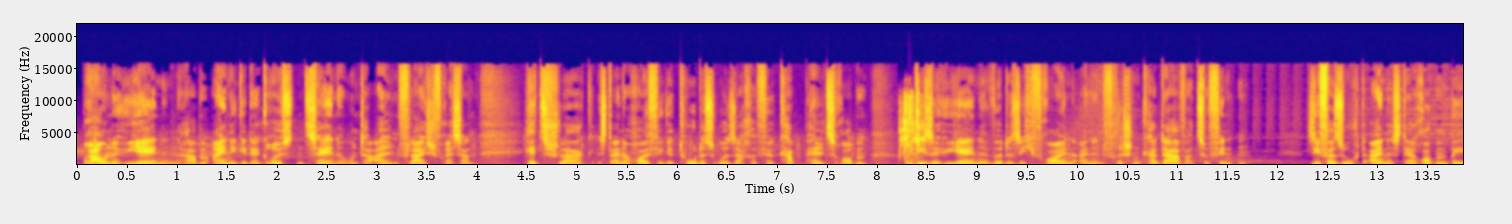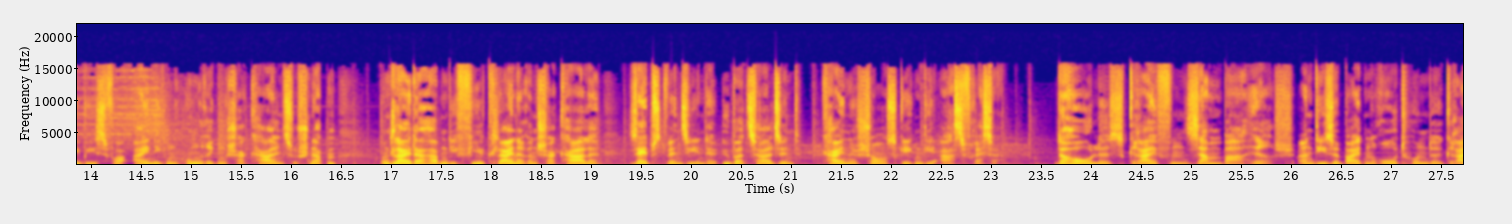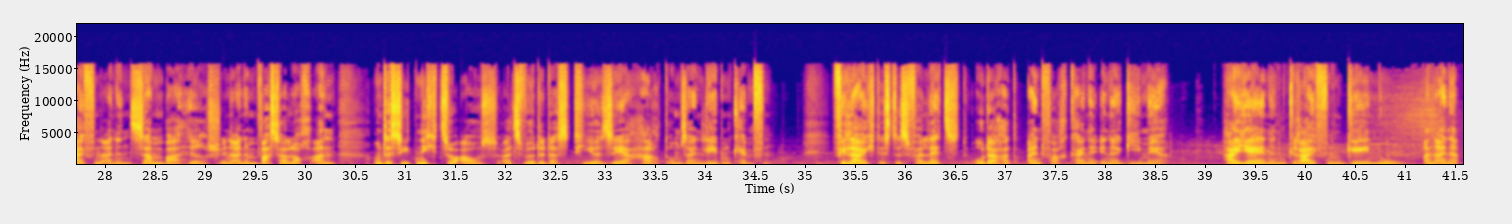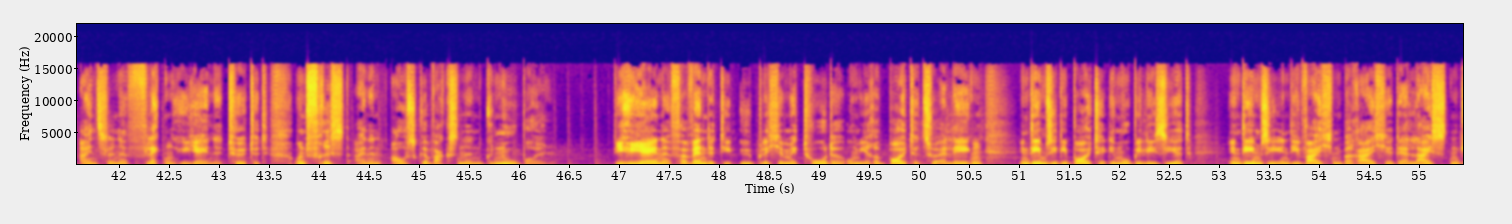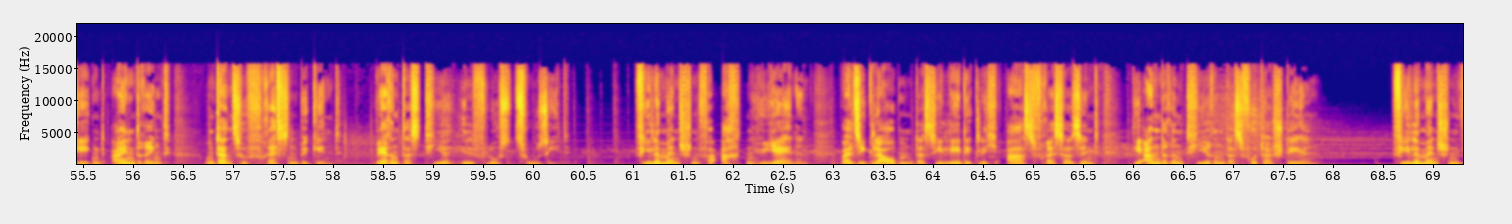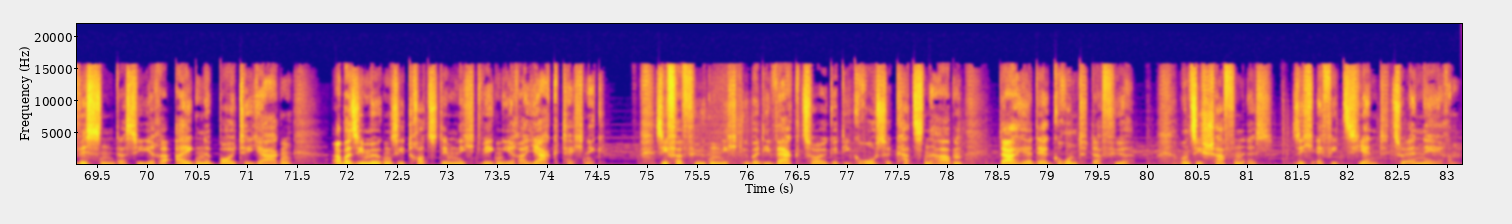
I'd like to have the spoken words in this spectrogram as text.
Braune Hyänen haben einige der größten Zähne unter allen Fleischfressern. Hitzschlag ist eine häufige Todesursache für Kapppelzrobben und diese Hyäne würde sich freuen, einen frischen Kadaver zu finden. Sie versucht eines der Robbenbabys vor einigen hungrigen Schakalen zu schnappen und leider haben die viel kleineren Schakale, selbst wenn sie in der Überzahl sind, keine Chance gegen die Aasfresser. Daholes greifen Samba-Hirsch an. Diese beiden Rothunde greifen einen Samba-Hirsch in einem Wasserloch an und es sieht nicht so aus, als würde das Tier sehr hart um sein Leben kämpfen. Vielleicht ist es verletzt oder hat einfach keine Energie mehr. Hyänen greifen Genu an eine einzelne Fleckenhyäne tötet und frisst einen ausgewachsenen Gnubullen. Die Hyäne verwendet die übliche Methode, um ihre Beute zu erlegen, indem sie die Beute immobilisiert, indem sie in die weichen Bereiche der Leistengegend eindringt und dann zu fressen beginnt, während das Tier hilflos zusieht. Viele Menschen verachten Hyänen, weil sie glauben, dass sie lediglich Aasfresser sind, die anderen Tieren das Futter stehlen. Viele Menschen wissen, dass sie ihre eigene Beute jagen, aber sie mögen sie trotzdem nicht wegen ihrer Jagdtechnik. Sie verfügen nicht über die Werkzeuge, die große Katzen haben, daher der Grund dafür, und sie schaffen es, sich effizient zu ernähren.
